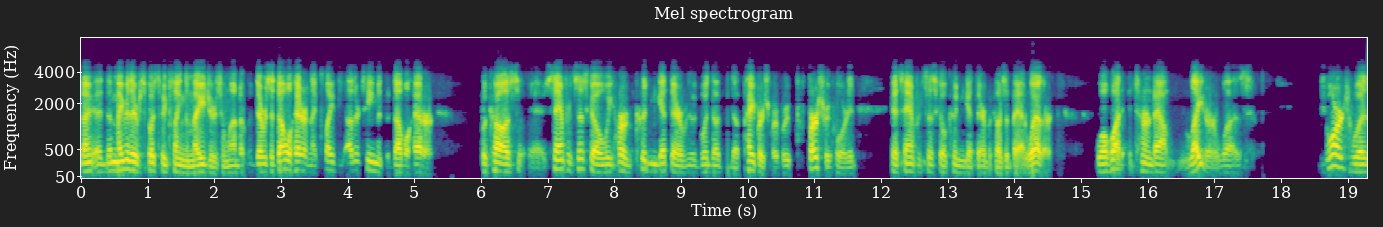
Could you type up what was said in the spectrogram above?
they, maybe they were supposed to be playing the majors and wound up. There was a doubleheader, and they played the other team at the doubleheader because uh, San Francisco, we heard, couldn't get there. With the, the papers were first reported that San Francisco couldn't get there because of bad weather. Well, what it turned out later was George was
